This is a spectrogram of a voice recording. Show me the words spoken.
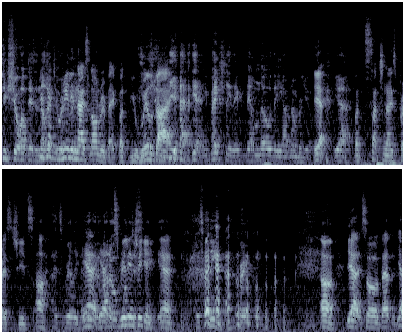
you show up. There's another. You get really three. nice laundry bag, but you will die. Yeah, yeah. Eventually, they they'll know they outnumber you. yeah. Yeah. But such nice pressed sheets. Ah. It's really nice. Yeah, yeah, it's really intriguing. speak, Yeah. It's clean. It's very clean. Oh, yeah. So that yeah.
